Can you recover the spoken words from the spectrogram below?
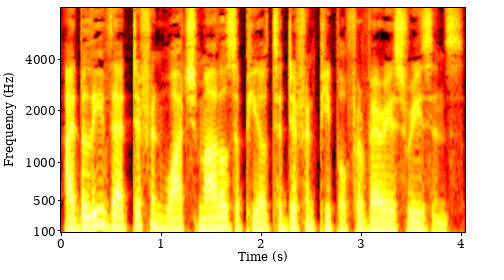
I believe that different watch models appeal to different people for various reasons,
